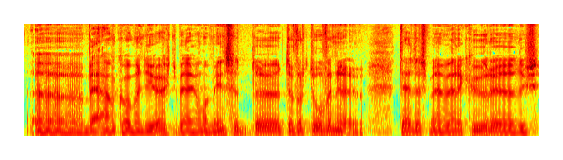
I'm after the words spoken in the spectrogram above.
eh, bij aankomende jeugd, bij jonge mensen te, te eh, tijdens mijn werkuren. Dus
